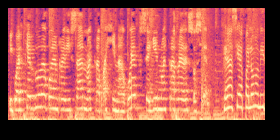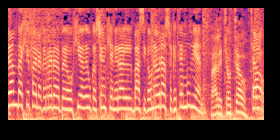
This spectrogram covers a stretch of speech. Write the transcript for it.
y cualquier duda pueden revisar nuestra página web, seguir nuestras redes sociales. Gracias, Paloma Miranda, jefa de la carrera de Pedagogía de Educación General Básica. Un abrazo, que estén muy bien. Vale, chao, chao. Chao.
